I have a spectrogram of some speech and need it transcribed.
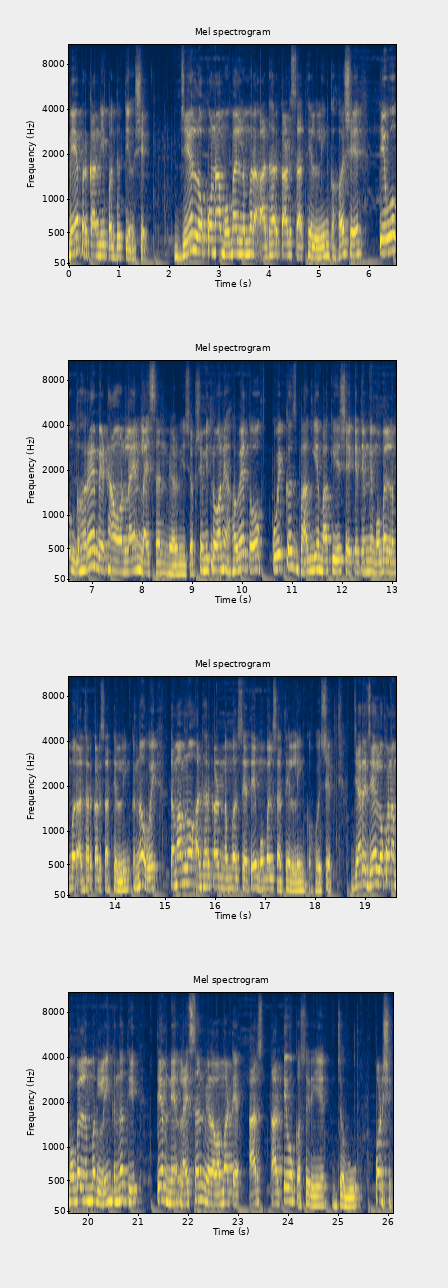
બે પ્રકારની પદ્ધતિ હશે. જે લોકોના મોબાઈલ નંબર, આધાર કાર્ડ સાથે લિંક હશે, તેઓ ઘરે બેઠા ઓનલાઈન લાયસન્સ મેળવી શકશે. મિત્રો, અને હવે તો કોઈક જ ભાગ્ય બાકી હશે કે તેમને મોબાઈલ નંબર, આધાર કાર્ડ સાથે લિંક ન હોય. તમામનો આધાર કાર્ડ નંબર છે તે મોબાઈલ સાથે લિંક હોય છે. જ્યારે જે લોકોના મોબાઈલ નંબર લિંક નથી, તેમને લાયસન્સ મેળવવા માટે આર, આરટીઓ કચેરીએ જવું પડશે.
